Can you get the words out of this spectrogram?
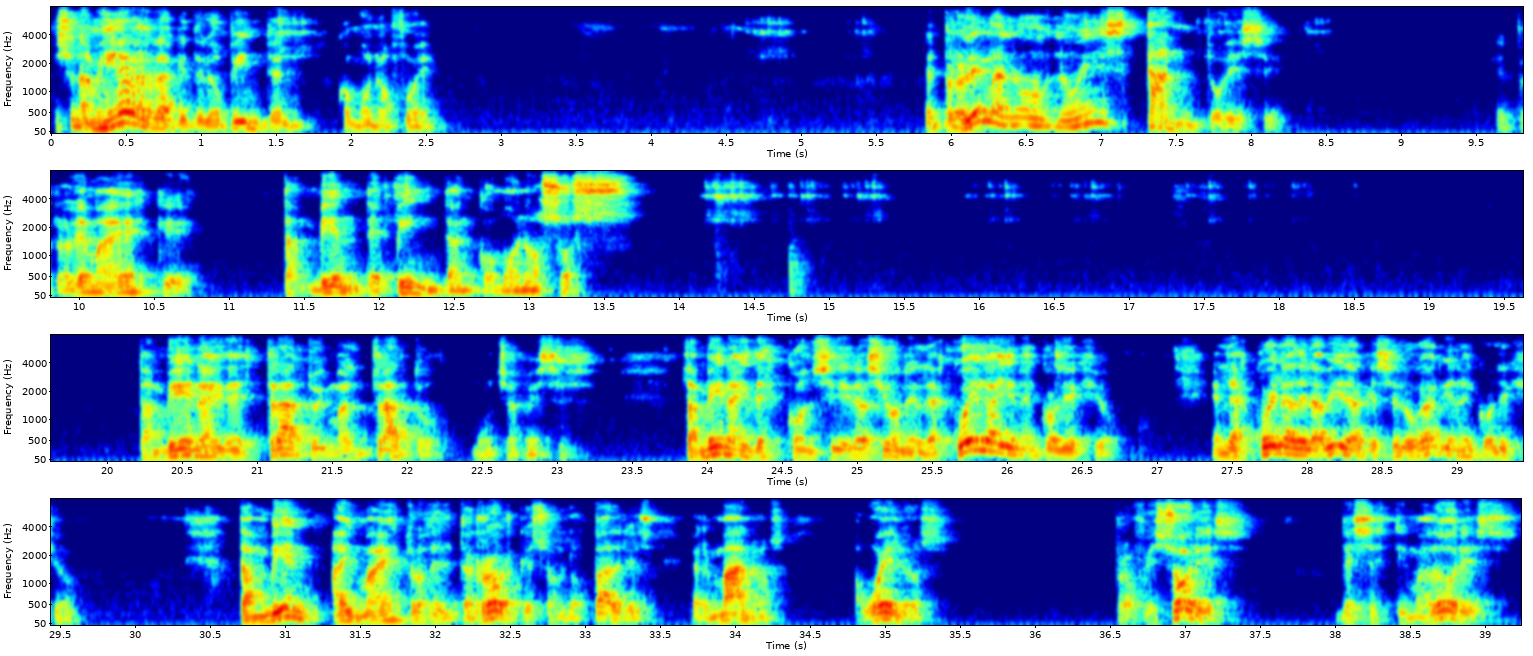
Es una mierda que te lo pinten como no fue. El problema no, no es tanto ese. El problema es que también te pintan como no sos. También hay destrato y maltrato muchas veces. También hay desconsideración en la escuela y en el colegio. En la escuela de la vida, que es el hogar, y en el colegio. También hay maestros del terror, que son los padres, hermanos, abuelos, profesores, desestimadores,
